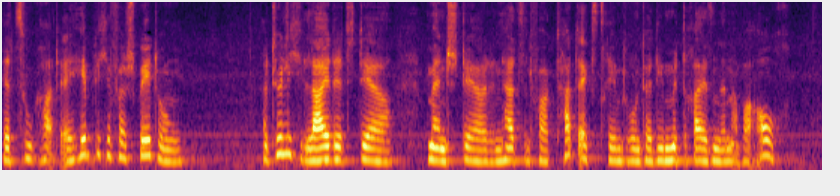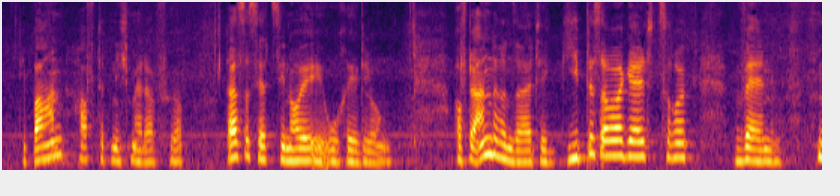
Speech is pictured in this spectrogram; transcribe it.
Der Zug hat erhebliche Verspätungen. Natürlich leidet der Mensch, der den Herzinfarkt hat, extrem drunter, die Mitreisenden aber auch. Die Bahn haftet nicht mehr dafür. Das ist jetzt die neue EU-Regelung. Auf der anderen Seite gibt es aber Geld zurück, wenn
